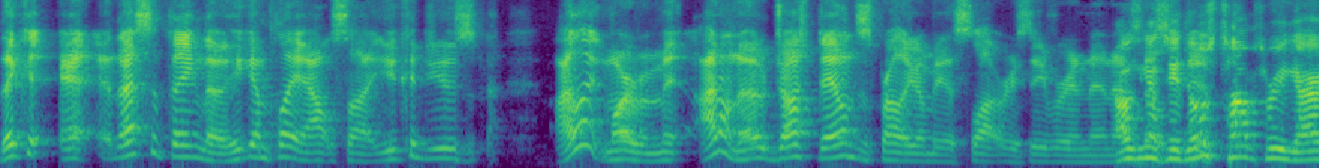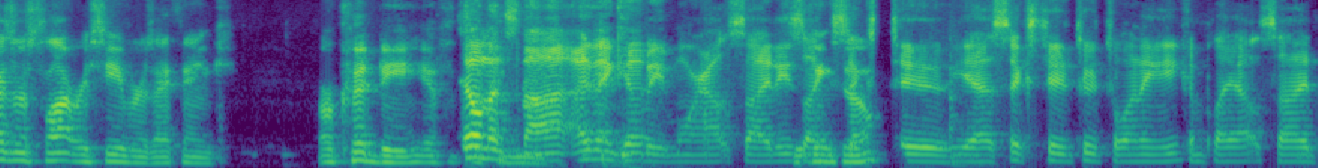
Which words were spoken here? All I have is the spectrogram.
They could. That's the thing, though. He can play outside. You could use. I like Marvin. I don't know. Josh Downs is probably going to be a slot receiver, and then I was gonna say those top three guys are slot receivers, I think, or could be. If Tillman's not. I think he'll be more outside. He's You like think so? six two. Yeah, 6'2", 220. He can play outside.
